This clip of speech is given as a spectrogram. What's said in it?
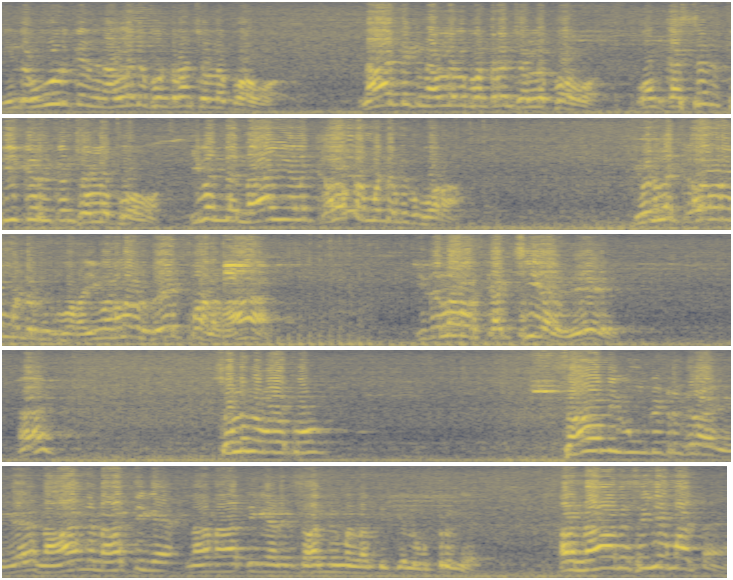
இந்த ஊருக்கு இது நல்லது பண்றோம் சொல்ல போவோம். நாட்டுக்கு நல்லது பண்றோம் சொல்ல போவோம். உன் கஷ்டத்தை தீக்கிறதுக்குன்னு சொல்ல போவோம். இவன் இந்த நாய்களை கலவரம் பண்றதுக்கு போறான். இவனெல்லாம் கலவரம் பண்றதுக்கு போறான்? இவனெல்லாம் ஒரு வேட்பாளரா? இதெல்லாம் ஒரு கட்சியா இது? ஆ? சொல்லுங்க பார்ப்போம் சாமி கும்பிட்டு இருக்கிறாங்க. நாங்க நாத்திங்க. நான் நாத்திங்க எனக்கு சாமி மேல் நம்பிக்கையில் விட்டுருங்க. நான் அதை செய்ய மாட்டேன்.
